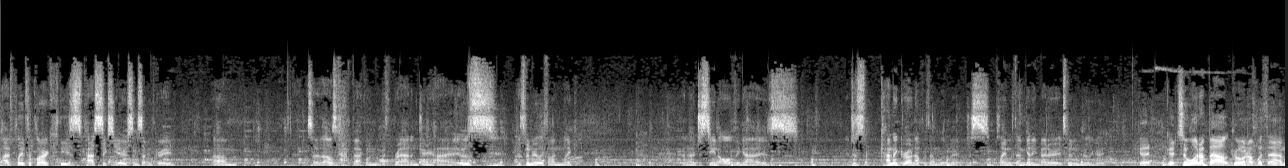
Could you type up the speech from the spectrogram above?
I've played for Clark these past six years since seventh grade. Um, so that was back when with Brad in junior high. It was it's been really fun. Like I don't know, just seeing all the guys, just kind of growing up with them a little bit, just playing with them, getting better. It's been really great. Good, good. So, what about growing up with them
